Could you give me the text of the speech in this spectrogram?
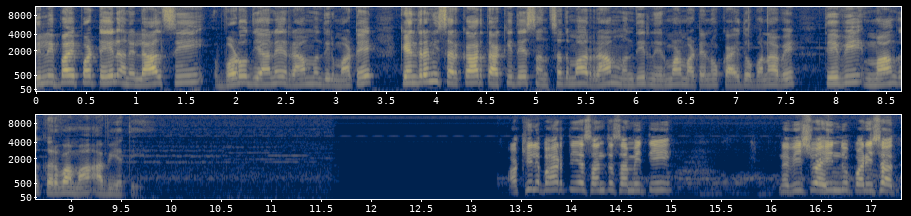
દિલીપભાઈ પટેલ અને લાલસિંહ વડોદિયાને રામ મંદિર માટે કેન્દ્રની સરકાર તાકીદે સંસદમાં રામ મંદિર નિર્માણ માટેનો કાયદો બનાવે તેવી માંગ કરવામાં આવી હતી. અખિલ ભારતીય સંત સમિતિ ને વિશ્વ હિન્દુ પરિષદ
